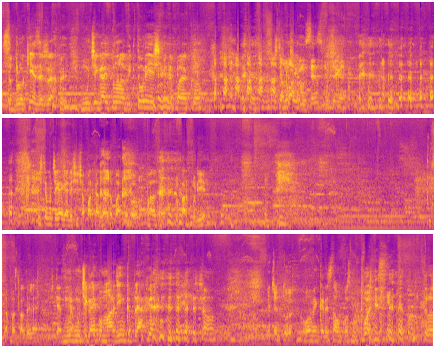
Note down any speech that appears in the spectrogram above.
să blocheze așa, mucegai până la Victorie și după aia acolo. Asta nu are un sens, mucegat. Niște mucegai care și și-a parcat în altă parte, pe, pe altă farfurie. Asta a fost al doilea. Știați că... Mu- Mucegai pe margini că pleacă. Așa, De centură. oameni care stau în Cosmopolis, într-o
